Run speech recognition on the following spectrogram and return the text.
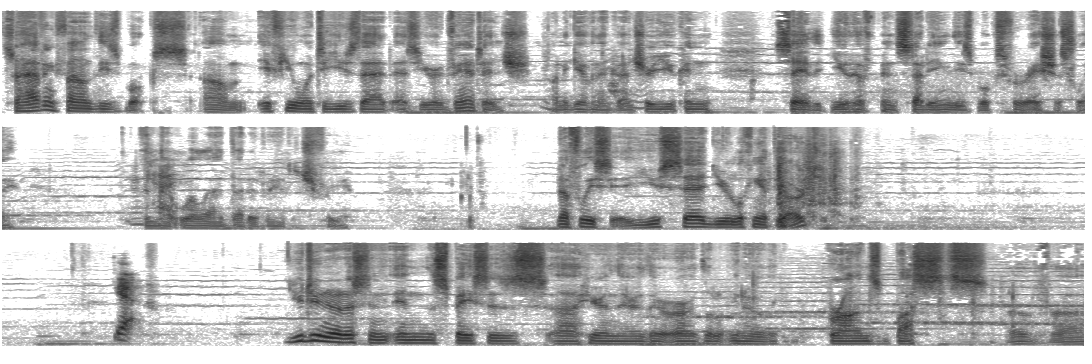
So, having found these books, um, if you want to use that as your advantage on a given adventure, you can say that you have been studying these books voraciously, and that will add that advantage for you. Now, Felicia, you said you're looking at the art. Yeah. You do notice in, in the spaces uh, here and there, there are little, you know, like bronze busts of uh,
